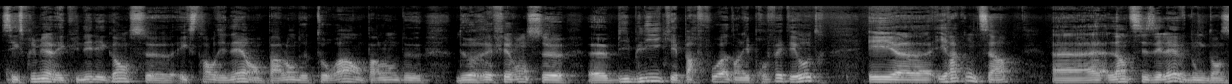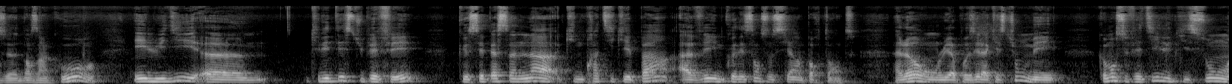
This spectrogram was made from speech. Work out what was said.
s'exprimer avec une élégance euh, extraordinaire en parlant de Torah, en parlant de, de références euh, euh, bibliques et parfois dans les prophètes et autres. Et il raconte ça à l'un de ses élèves donc dans, dans un cours et il lui dit qu'il était stupéfait que ces personnes-là qui ne pratiquaient pas avaient une connaissance aussi importante. Alors on lui a posé la question, mais comment se fait-il qu'ils sont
